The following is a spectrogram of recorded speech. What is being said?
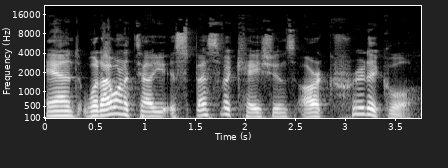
And what I want to tell you is specifications are critical.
